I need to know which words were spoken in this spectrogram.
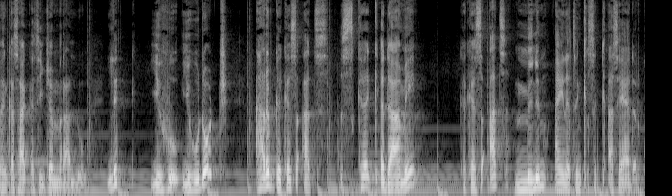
መንቀሳቀስ ይጀምራሉ። ልክ ይሁዶች አርብ ከከሰዓት እስከ ቅዳሜ ከከሰዓት ምንም አይነት እንቅስቃሴ አያደርጉ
